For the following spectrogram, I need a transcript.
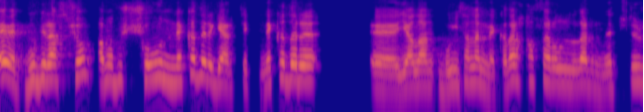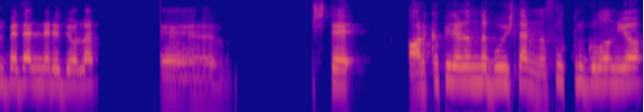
evet bu biraz şov ama bu şovun ne kadarı gerçek, ne kadarı e, yalan, bu insanlar ne kadar hasar alıyorlar, ne tür bedeller ödüyorlar. E, işte arka planında bu işler nasıl kurgulanıyor?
